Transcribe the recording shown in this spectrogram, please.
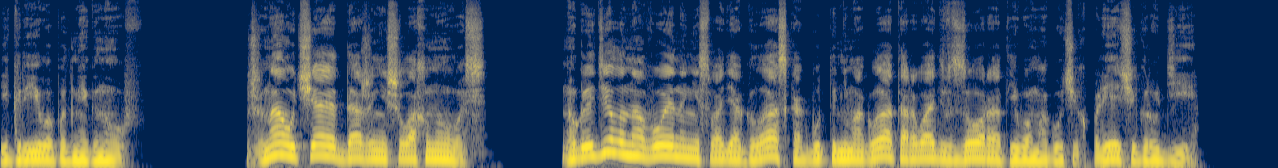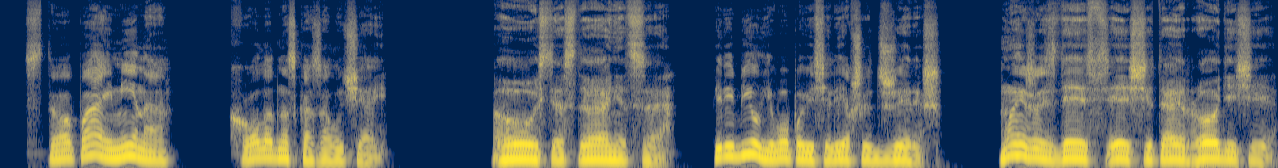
игриво подмигнув. Жена у чая даже не шелохнулась, но глядела на воина, не сводя глаз, как будто не могла оторвать взора от его могучих плеч и груди. «Ступай, Мина!» — холодно сказал Учай. «Пусть останется!» Перебил его повеселевший Джериш. «Мы же здесь все, считай, родичи!»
